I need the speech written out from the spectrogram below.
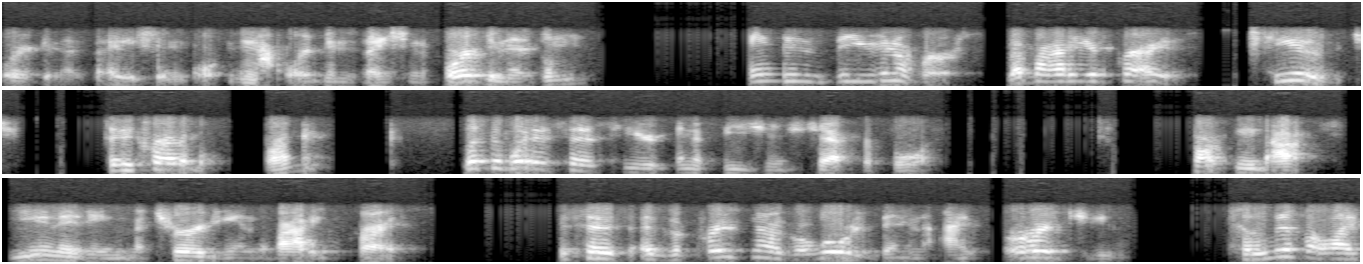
organization, or not organization, organism in the universe, the body of Christ. It's huge. It's incredible, right? Look at what it says here in Ephesians chapter 4, talking about unity and maturity in the body of Christ. It says, As a prisoner of the Lord, then, I urge you to live a life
